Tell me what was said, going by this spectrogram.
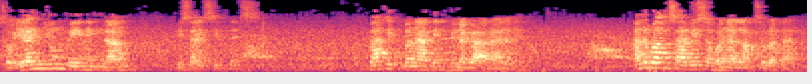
So, yan yung meaning ng decisiveness. Bakit ba natin pinag-aaralan ito? Ano ba ang sabi sa banal na kasulatan?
